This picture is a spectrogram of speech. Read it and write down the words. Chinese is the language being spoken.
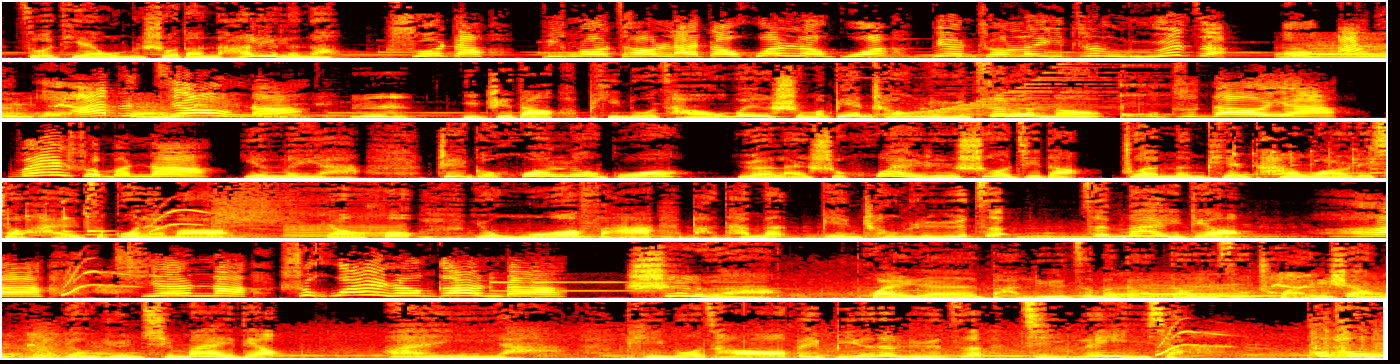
昨天我们说到哪里了呢？说到匹诺曹来到欢乐国，变成了一只驴子，哦啊哦啊的叫呢。嗯，你知道匹诺曹为什么变成驴子了呢？不知道呀，为什么呢？因为呀，这个欢乐国原来是坏人设计的，专门骗贪玩的小孩子过来玩，然后用魔法把他们变成驴子，再卖掉。啊！天哪，是坏人干的！是啊。坏人把驴子们赶到一艘船上，要运去卖掉。哎呀，匹诺曹被别的驴子挤了一下，扑通，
